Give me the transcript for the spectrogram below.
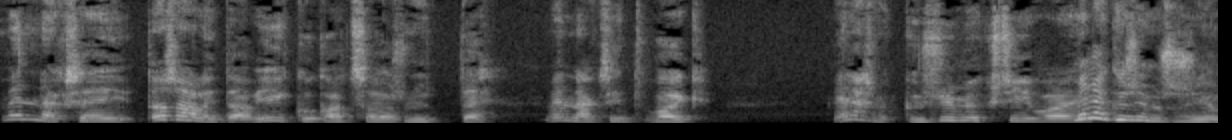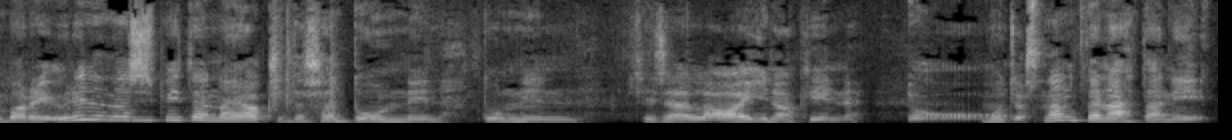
mennäänkö ei, tasa oli tää viikkokatsaus nyt. Mennäänkö sit vaikka, mennäänkö me kysymyksiin vai? Mennään kysymysosioon pari. Yritetään siis pitää nämä jaksot jossain tunnin, tunnin sisällä ainakin. Joo. Mutta jos nämä nyt venähtää, niin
